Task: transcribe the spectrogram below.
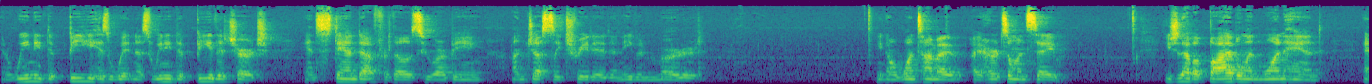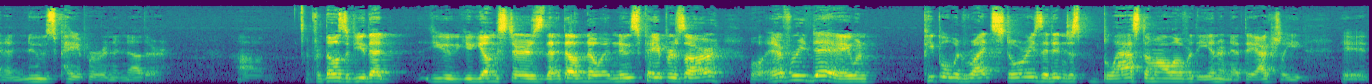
and we need to be his witness. We need to be the church and stand up for those who are being unjustly treated and even murdered. You know, one time I, I heard someone say, you should have a Bible in one hand and a newspaper in another. Um, and for those of you that you you youngsters that don't know what newspapers are, well, every day when people would write stories, they didn't just blast them all over the internet. They actually, it,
